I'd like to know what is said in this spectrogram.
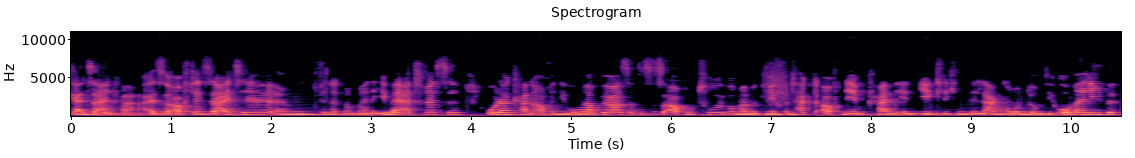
Ganz einfach. Also auf der Seite ähm, findet man meine E-Mail-Adresse oder kann auch in die Oma-Börse. Das ist auch ein Tool, wo man mit mir Kontakt aufnehmen kann in jeglichen Belangen rund um die Oma-Liebe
